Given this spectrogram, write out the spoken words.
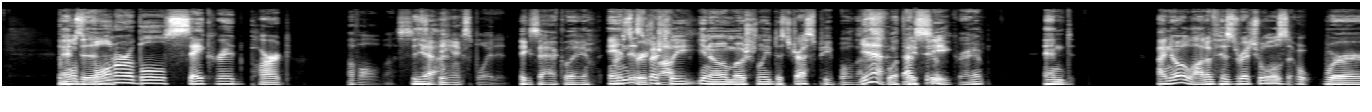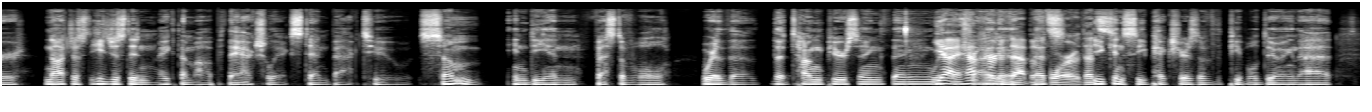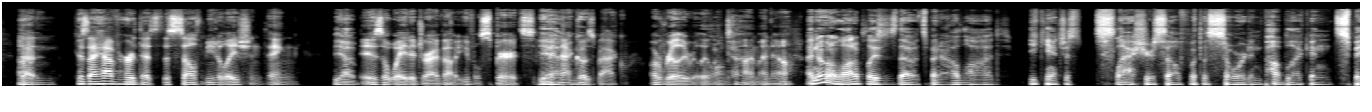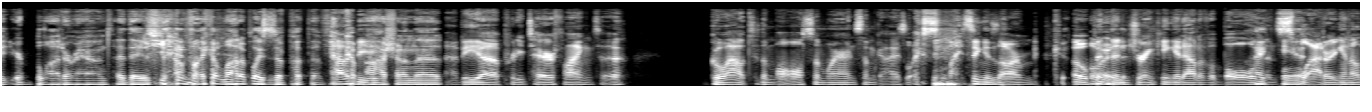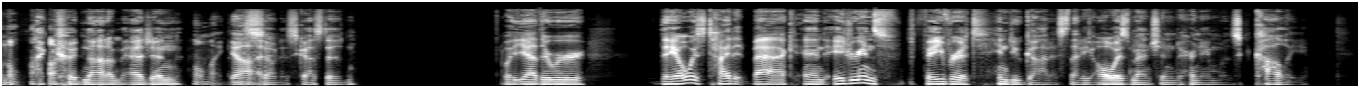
the And, most uh, vulnerable, sacred part of all of us Yeah. being exploited. Exactly. And spirituality. especially, you know, emotionally distressed people. That's Yeah, what they too. seek, right? And I know a lot of his rituals were not just, he just didn't make them up. They actually extend back to some Indian festival where the the tongue piercing thing. Yeah, I have heard of that before. That's you can see pictures of the people doing that. That- Um, because I have heard that's the self mutilation thing yeah. is a way to drive out evil spirits. Yeah, that goes back a really, really long Long time. time. I know. I know in a lot of places though it's been outlawed. You can't just slash yourself with a sword in public and spit your blood around. They, Yeah. like a lot of places have put the would be- kibosh on that. That'd be uh, pretty terrifying to go out to the mall somewhere and some guy's like slicing his arm open, Lord. then drinking it out of a bowl I and then splattering it on the I could not imagine. Oh my god! so disgusted. But yeah, there were. They always tied it back, and Adrian's favorite Hindu goddess that he always mentioned, her name was Kali.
